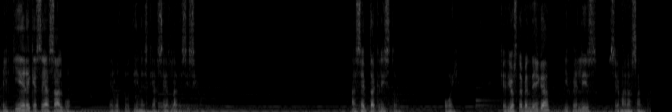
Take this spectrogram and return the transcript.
Él quiere que seas salvo, pero tú tienes que hacer la decisión. Acepta a Cristo hoy. Que Dios te bendiga y feliz Semana Santa.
